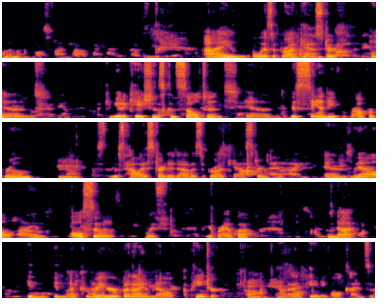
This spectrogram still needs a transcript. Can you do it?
One of the most fun jobs I had was I was teaching. i was a broadcaster and a communications consultant and miss sandy romper room Mhm. this was how i started out as a broadcaster and now i am also with your grandpa not in in my career but i am now a painter Oh, and i'm painting all kinds of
